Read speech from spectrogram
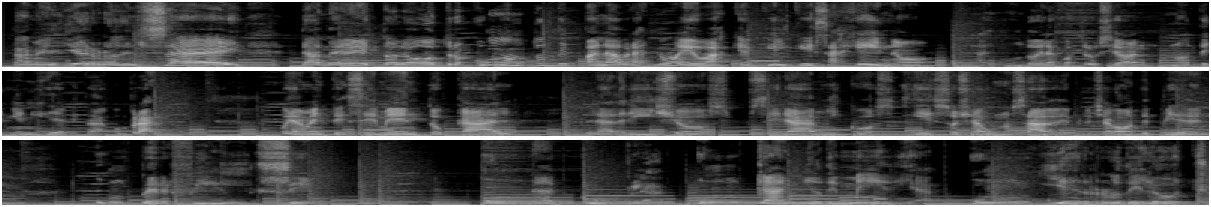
dame el hierro del 6, dame esto, lo otro. Un montón de palabras nuevas que aquel que es ajeno al mundo de la construcción no tenía ni idea que estaba comprando. Obviamente, cemento, cal, ladrillos, cerámicos, y eso ya uno sabe, pero ya cuando te piden un perfil sí una cupla, un caño de media, un hierro del 8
